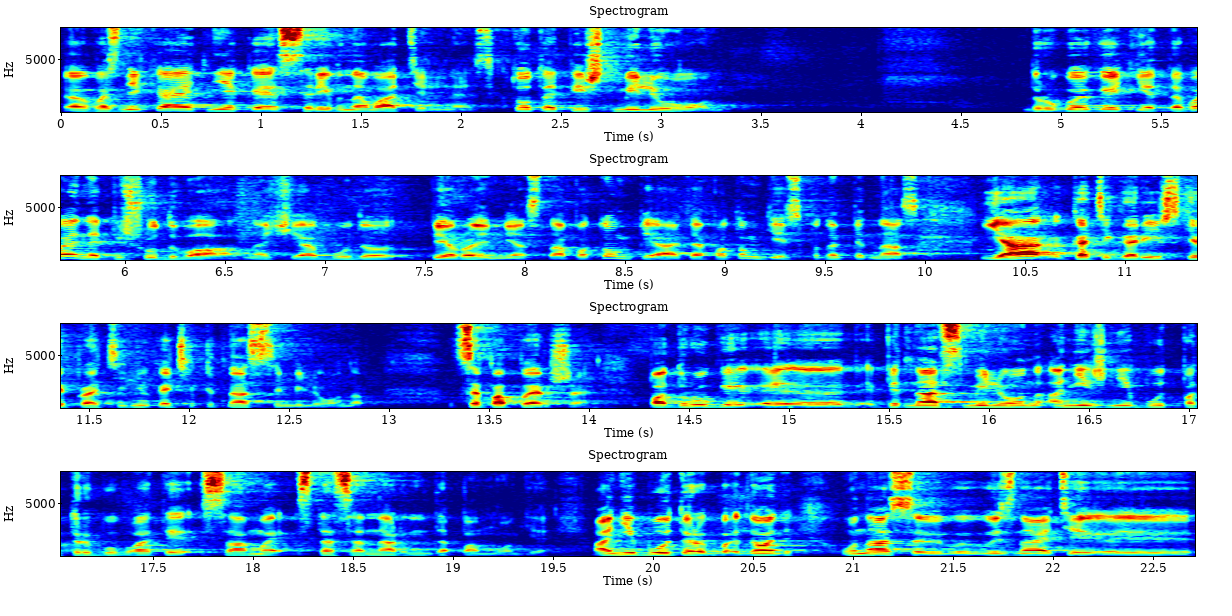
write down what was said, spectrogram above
возникает некая соревновательность. Кто-то пишет миллион, Другой говорит, нет, давай напишу два, значит, я буду первое место, а потом 5, а потом 10, потом 15. Я категорически противник этих 15 мільйонів. Це по-перше. По-друге, е, 15 мільйонів, вони ж не будуть потребувати саме стаціонарної допомоги. Они будут, раб- ну, у нас, е, ви ви знаєте, е,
